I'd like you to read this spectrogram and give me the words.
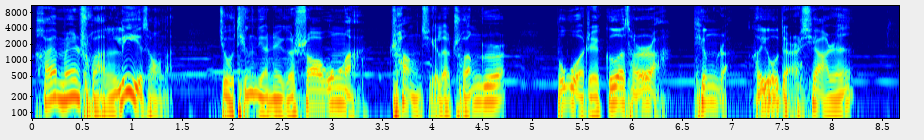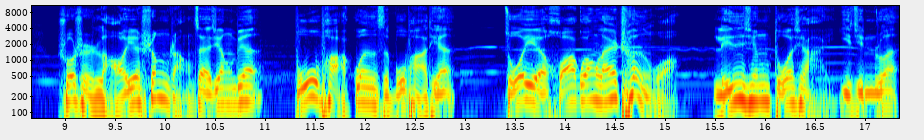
还没喘利索呢，就听见这个艄公啊唱起了船歌。不过这歌词儿啊，听着可有点吓人，说是老爷生长在江边。不怕官司不怕天，昨夜华光来趁我，临行夺下一金砖。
